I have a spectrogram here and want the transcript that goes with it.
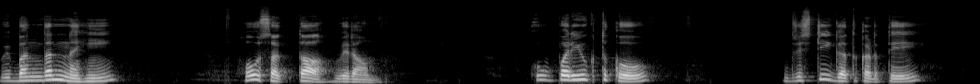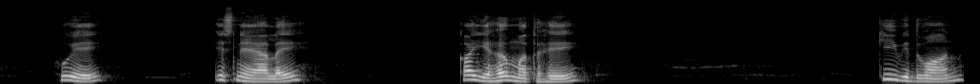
विबंधन नहीं हो सकता, विराम। उपर्युक्त को दृष्टिगत करते हुए इस न्यायालय का यह मत है कि विद्वान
